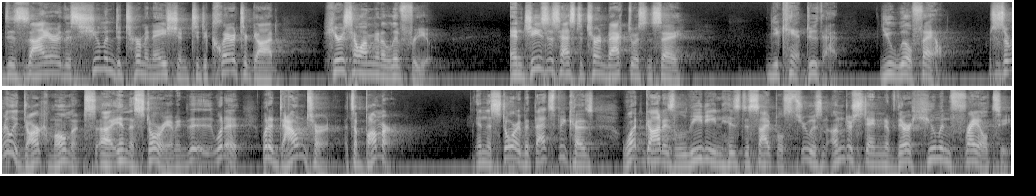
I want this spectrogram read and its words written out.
desire, this human determination to declare to God, here's how I'm going to live for you. And Jesus has to turn back to us and say, you can't do that. You will fail. Which is a really dark moment uh, in the story. I mean, what a, what a downturn. It's a bummer in the story, but that's because what God is leading his disciples through is an understanding of their human frailty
